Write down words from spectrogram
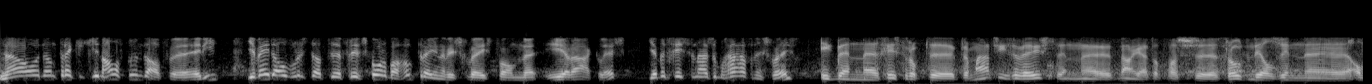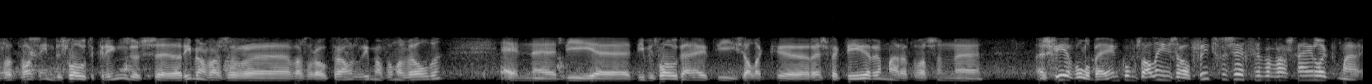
Nou, dan trek ik je een half punt af, uh. Je weet overigens dat uh, Frits Korbach ook trainer is geweest van uh, Heracles. Jij bent gisteren naar zijn begrafenis geweest? Ik ben gisteren op de crematie geweest. En nou ja, dat was grotendeels in, of was in besloten kring. Dus Riemer was er, was er ook trouwens, Riemer van der Velde. En die, die beslotenheid die zal ik respecteren, maar het was een, een sfeervolle bijeenkomst. Alleen zou Frits gezegd hebben waarschijnlijk, maar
